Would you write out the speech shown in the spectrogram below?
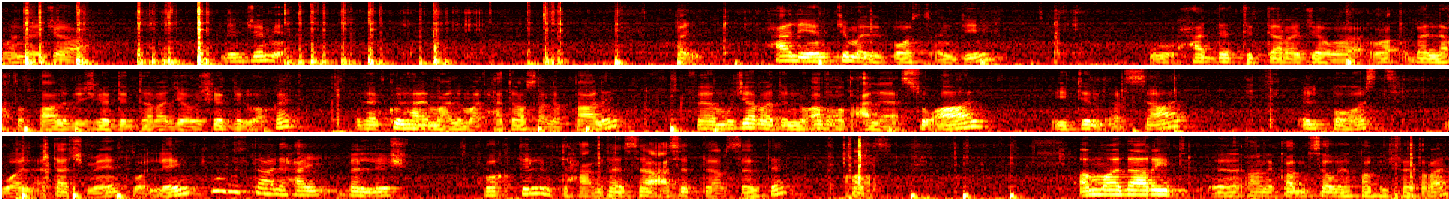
والنجاح للجميع. طيب حاليا كمل ال post عندي وحددت الدرجة وبلغت الطالب إيش قد الدرجة وإيش قد الوقت. اذا كل هاي المعلومات حتوصل للطالب. فمجرد إنه أضغط على سؤال يتم إرسال ال post وال attachment وال link وبالتالي حيبلش وقت الامتحان. مثلا الساعة ستة أرسلته خلاص. أما إذا أريد آه، أنا مسويها قبل فترة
